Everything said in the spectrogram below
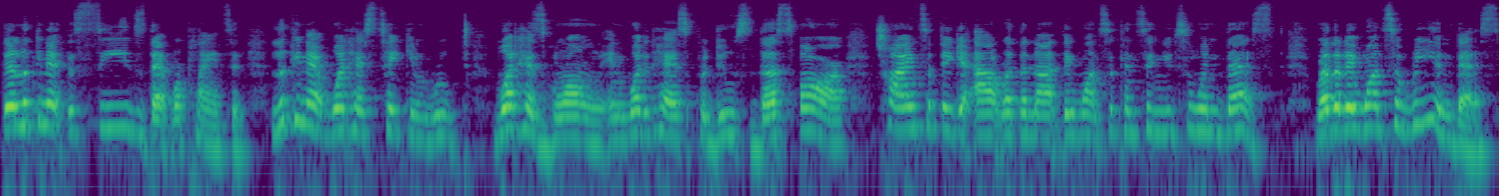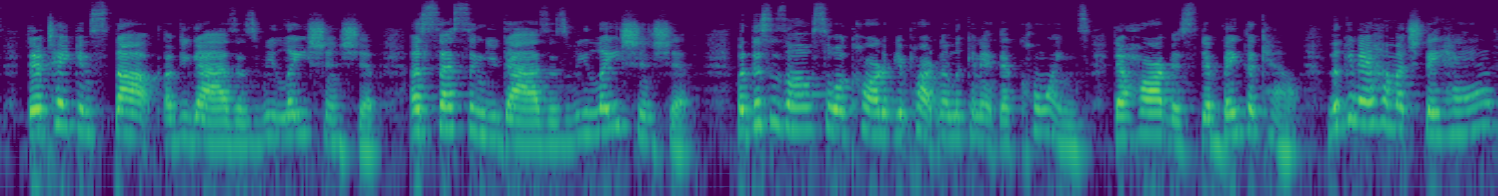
They're looking at the seeds that were planted, looking at what has taken root, what has grown, and what it has produced thus far, trying to figure out whether or not they want to continue to invest, whether they want to reinvest. They're taking stock of you guys' relationship, assessing you guys' relationship. But this is also a card of your partner looking at their coins, their harvest their bank account, looking at how much they have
